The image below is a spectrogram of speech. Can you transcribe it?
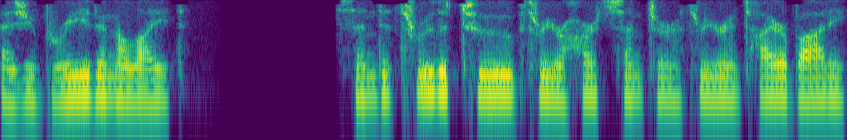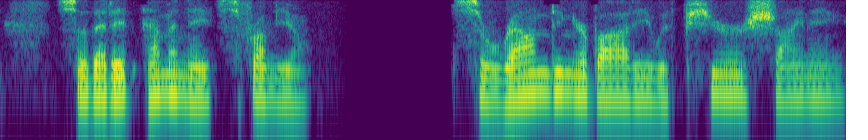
as you breathe in the light. Send it through the tube, through your heart center, through your entire body, so that it emanates from you surrounding your body with pure, shining,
